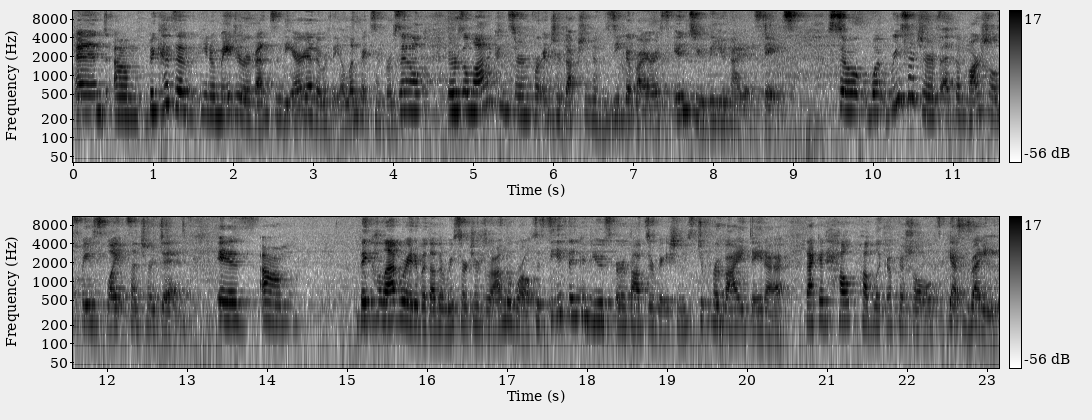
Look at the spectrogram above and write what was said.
And um, because of you know major events in the area, there was the Olympics in Brazil, there was a lot of concern for introduction of Zika virus into the United States. So what researchers at the Marshall Space Flight Center did is um, they collaborated with other researchers around the world to see if they could use Earth observations to provide data that could help public officials get ready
